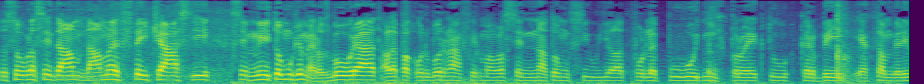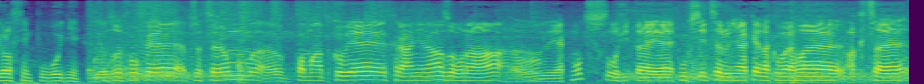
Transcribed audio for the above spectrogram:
to jsou vlastně tam, tamhle v té části, my to můžeme rozbourat, ale pak odborná firma vlastně na to musí udělat podle původních projektů krby, jak tam byly vlastně původně. Josefov je přece jenom eh, památkově chráněná zóna. Ano. Jak moc složité je pustit se do nějaké takovéhle akce?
